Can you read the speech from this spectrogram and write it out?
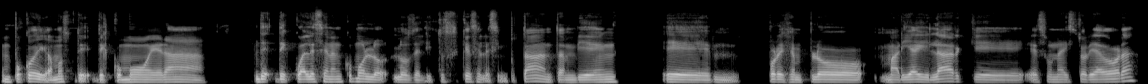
un poco, digamos, de, de cómo era, de, de, cuáles eran como los delitos que se les imputaban. También eh, por ejemplo, María Aguilar, que es una historiadora,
